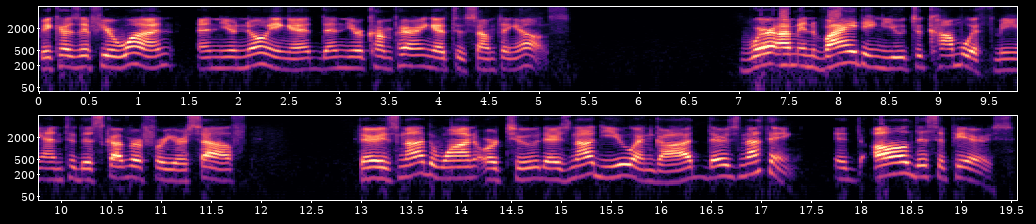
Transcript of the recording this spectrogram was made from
Because if you're one and you're knowing it, then you're comparing it to something else. Where I'm inviting you to come with me and to discover for yourself, there is not one or two, there is not you and God, there's nothing. It all disappears.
